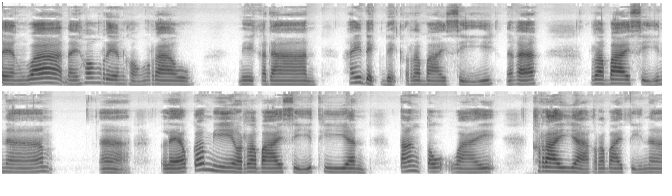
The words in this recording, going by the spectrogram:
ดงว่าในห้องเรียนของเรา มีกระดานให้เด็กๆระบายสีนะคะ ระบายสีน้ำอ่าแล้วก็มีระบายสีเทียน ตั้งโต๊ะไว้ ใครอยากระบายสีน้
